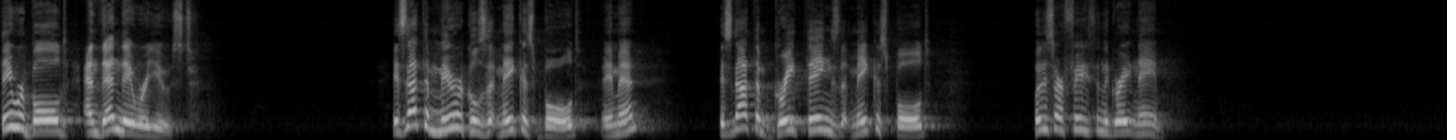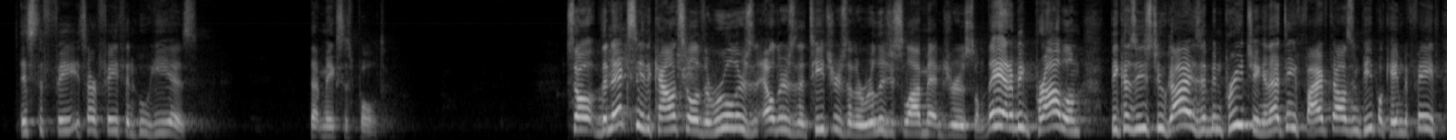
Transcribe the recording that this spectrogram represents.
they were bold and then they were used. It's not the miracles that make us bold, amen? It's not the great things that make us bold, but it's our faith in the great name. It's, the faith, it's our faith in who He is that makes us bold. So the next day, the council of the rulers and elders and the teachers of the religious law met in Jerusalem. They had a big problem because these two guys had been preaching, and that day, 5,000 people came to faith.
